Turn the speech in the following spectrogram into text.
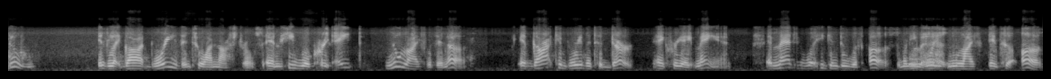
do is let God breathe into our nostrils, and He will create new life within us. If God can breathe into dirt and create man, imagine what he can do with us when he breathes new life into us,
